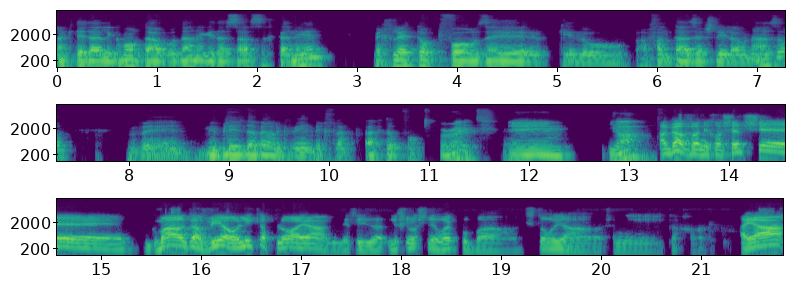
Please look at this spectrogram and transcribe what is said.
רק תדע לגמור את העבודה נגד עשרה שחקנים, בהחלט top 4 זה כאילו הפנטזיה שלי לעונה הזאת, ומבלי לדבר על גביעים בכלל, רק top 4. Alright. אמ, יואב? אגב, אני חושב שגמר גביע או League Cup לא היה, לפי, לפי מה שאני רואה פה בהיסטוריה שאני ככה... היה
